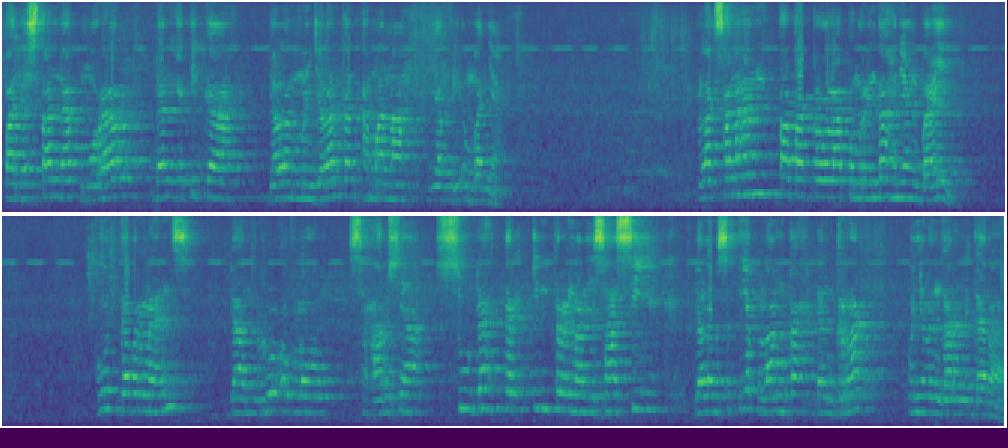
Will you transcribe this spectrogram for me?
pada standar moral dan etika dalam menjalankan amanah yang diembannya. Pelaksanaan tata kelola pemerintahan yang baik, good governance, dan rule of law seharusnya sudah terinternalisasi dalam setiap langkah dan gerak penyelenggara negara.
